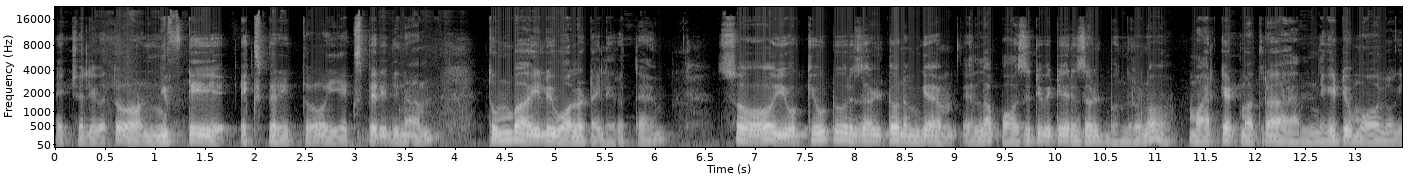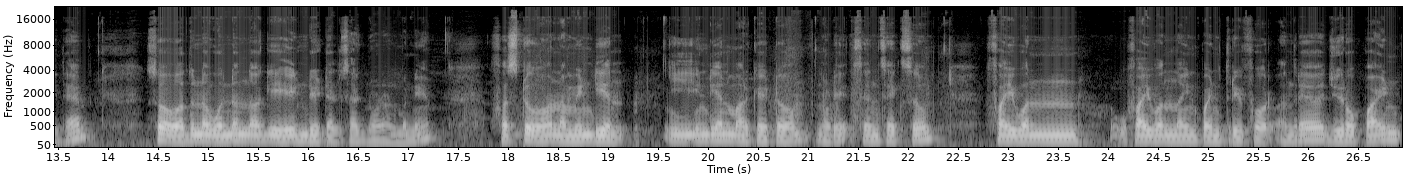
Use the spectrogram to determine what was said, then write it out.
ಆ್ಯಕ್ಚುಲಿ ಇವತ್ತು ನಿಫ್ಟಿ ಎಕ್ಸ್ಪೈರಿ ಇತ್ತು. ಈ ಎಕ್ಸ್ಪೈರಿ ದಿನ ತುಂಬ ಹೈಲಿ ವಾಲಟೈಲ್ ಇರುತ್ತೆ. ಸೊ ಇವಾಗ ಕ್ಯೂ ಟು ರಿಸಲ್ಟು ನಮಗೆ ಎಲ್ಲ ಪಾಸಿಟಿವಿಟಿ ರಿಸಲ್ಟ್ ಬಂದ್ರೂ ಮಾರ್ಕೆಟ್ ಮಾತ್ರ ನೆಗೆಟಿವ್ ಮೂವಲ್ಲಿ ಹೋಗಿದೆ. ಸೊ ಅದನ್ನು ಒಂದೊಂದಾಗಿ ಇನ್ ಡೀಟೇಲ್ಸ್ ಆಗಿ ನೋಡೋಣ ಬನ್ನಿ. ಫಸ್ಟು ನಮ್ಮ ಇಂಡಿಯನ್ ಈ ಇಂಡಿಯನ್ ಮಾರ್ಕೆಟು ನೋಡಿ Sensex five one five one nine point three four ಅಂದರೆ ಜೀರೋ ಪಾಯಿಂಟ್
